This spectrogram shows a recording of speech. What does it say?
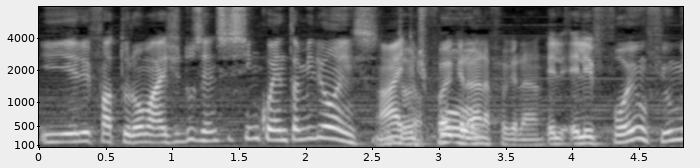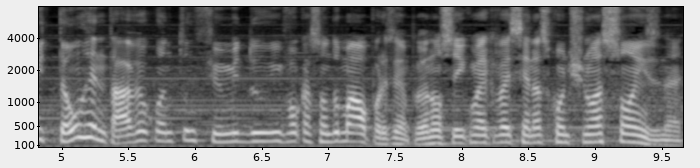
e ele faturou mais de 250 milhões. Ah, então, tipo, foi grana, foi grana. Ele, ele foi um filme tão rentável quanto um filme do Invocação do Mal, por exemplo. Eu não sei como é que vai ser nas continuações, né?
